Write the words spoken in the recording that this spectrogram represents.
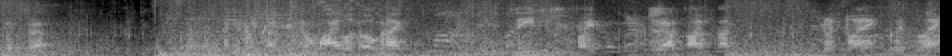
What's up? I could have like a little while ago, but I stayed just to to. Good play. Good play.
